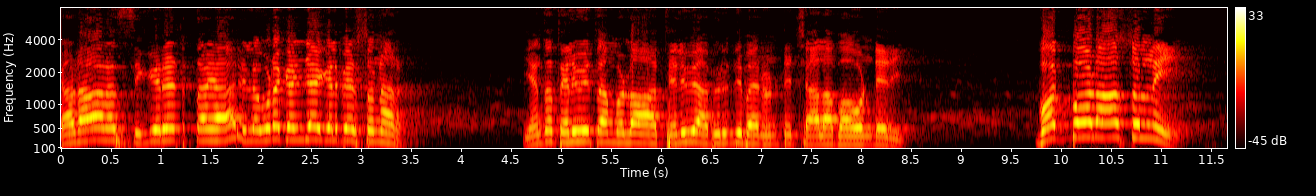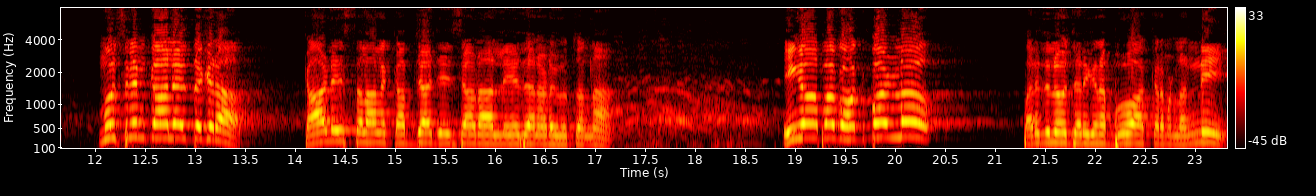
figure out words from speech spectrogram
కడాన సిగరెట్ తయారీలో కూడా గంజాయి కలిపేస్తున్నారు. ఎంత తెలివి తమ్ముళ్ళు ఆ తెలివి అభివృద్ధి పైన ఉంటే చాలా బాగుండేది. వక్బోర్డ్ ఆస్తుల్ని ముస్లిం కాలేజ్ దగ్గర ఖాళీ స్థలాలను కబ్జా చేశాడా లేదని అడుగుతున్నా. ఇంకో పక్క ఒక్కబడిలో పరిధిలో జరిగిన భూ ఆక్రమణలన్నీ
